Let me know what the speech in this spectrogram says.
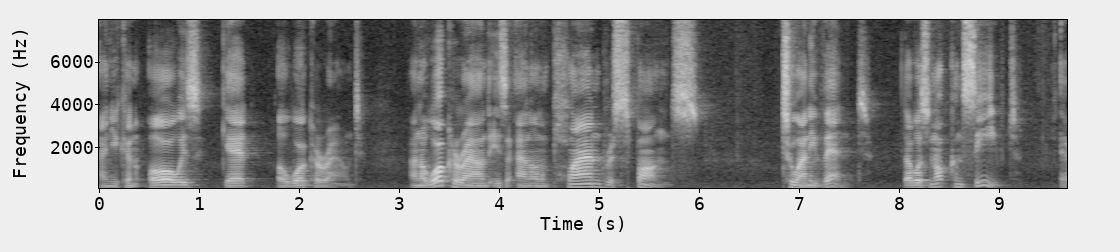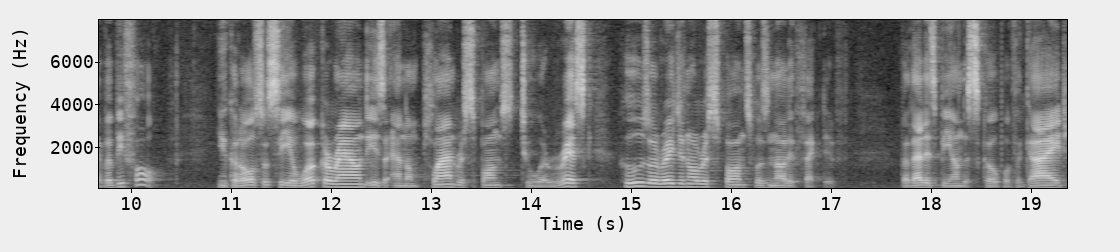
and you can always get a workaround. And a workaround is an unplanned response to an event that was not conceived ever before. You could also see a workaround is an unplanned response to a risk whose original response was not effective. But that is beyond the scope of the guide.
